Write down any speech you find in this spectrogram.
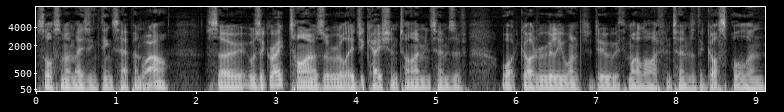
saw some amazing things happen. Wow. So it was a great time. It was a real education time in terms of what God really wanted to do with my life in terms of the gospel and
